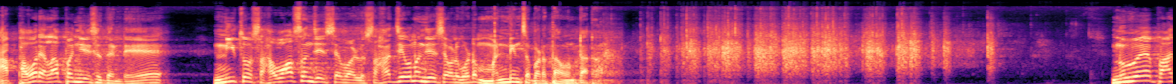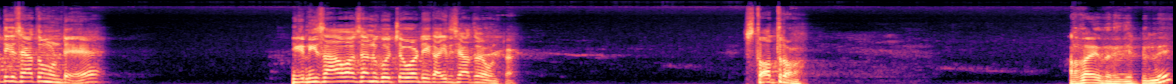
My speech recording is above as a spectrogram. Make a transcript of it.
ఆ పవర్ ఎలా పనిచేసేదంటే నీతో సహవాసం చేసేవాళ్ళు సహజీవనం చేసేవాళ్ళు కూడా మండించబడతా ఉంటారు. నువ్వే పాతిక శాతం ఉంటే ఇక నీ సహవాసానికి వచ్చేవాడు ఇక ఐదు శాతమే ఉంటాడు. స్తోత్రం. అర్థమైంది నేను చెప్పింది?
